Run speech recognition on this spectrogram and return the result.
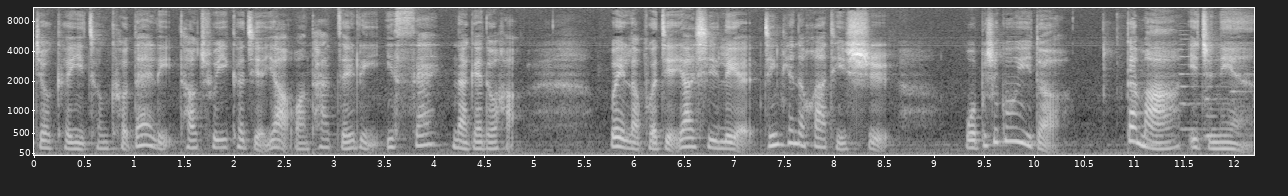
就可以从口袋里掏出一颗解药，往她嘴里一塞，那该多好！为老婆解药系列，今天的话题是：我不是故意的，干嘛一直念？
